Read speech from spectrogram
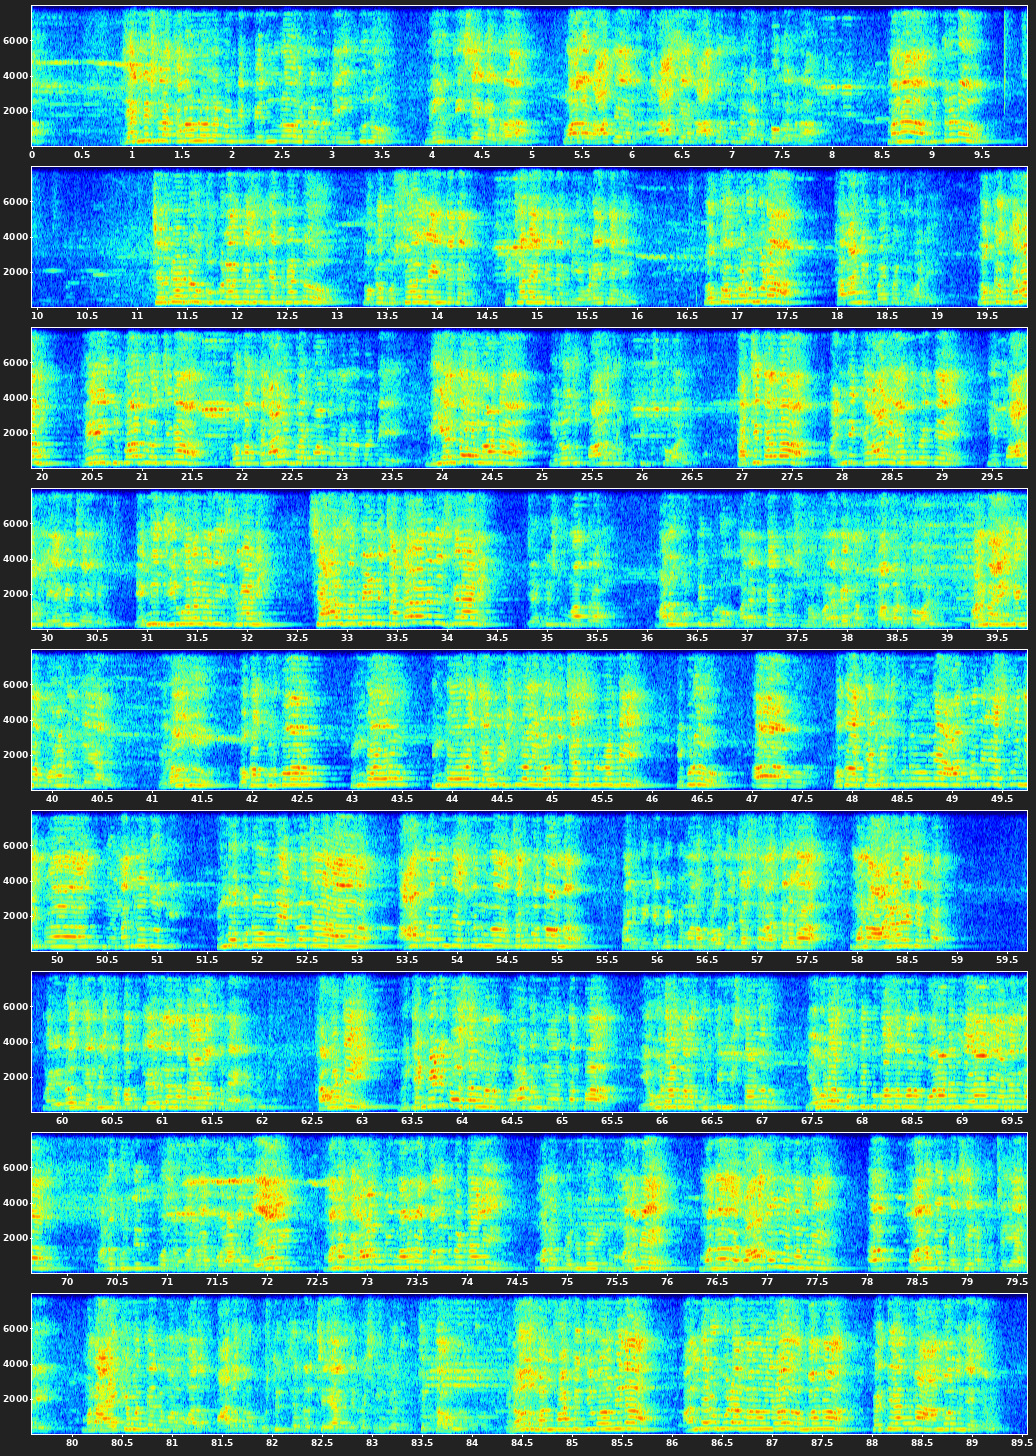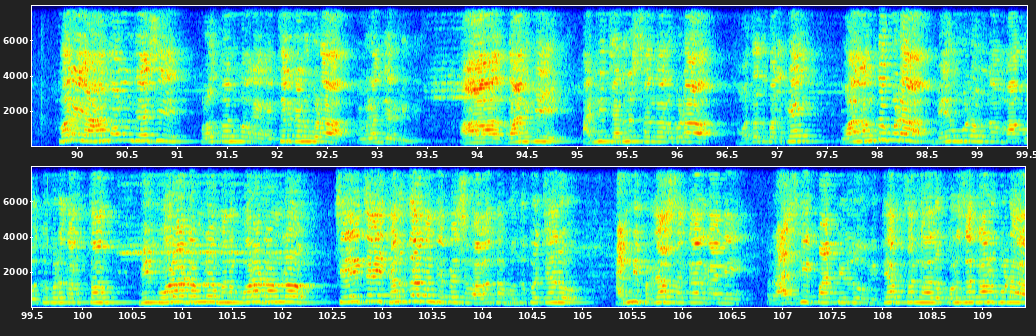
జర్నలిస్టుల కలంలో ఉన్నటువంటి పెన్లో ఉన్నటువంటి ఇంకును మీరు తీసేయగలరా? వాళ్ళ రాతే రాసే రాతలను మీరు అడ్డుకోగలరా? మన మిత్రుడు చెప్పినట్టు గుంపు వెంకటేశ్వరం చెప్పినట్టు ఒక ముసలి అయితేనేమి హిట్లర్ అయితేనేమి ఎవడైతేనేం ఒక్కొక్కడు కూడా కళానికి భయపడిన వాడే. ఒక్క కలం వేయి తుపాకులు వచ్చినా ఒక కళానికి భయపడుతున్నటువంటి నియంత్రణ మాట ఈరోజు పాలకులు గుర్తించుకోవాలి. ఖచ్చితంగా అన్ని కళాలు ఏకమైతే ఈ పాలకులు ఏమీ చేయలేవు. ఎన్ని జీవోలను తీసుకురాని శాసనసభలు ఎన్ని చట్టాలను తీసుకురాని జర్నలిస్ట్ మాత్రం మన గుర్తింపును మన రికగ్నేషన్ను మనమే మనం కాపాడుకోవాలి. మనమే ఐక్యంగా పోరాటం చేయాలి. ఈరోజు ఒక కుర్పవరం ఇంకొకరు ఇంకొకరు జర్నలిస్టులో ఈరోజు చేస్తున్నటువంటి ఇప్పుడు ఒక జర్నలిస్ట్ కుటుంబమే ఆత్మహత్య చేసుకుంది నదిలో దూకి. ఇంకో కుటుంబమే ఎట్లా ఆత్మహత్య ఆత్మహత్యలు చేసుకుని చనిపోతూ ఉన్నారు. మరి వీటన్నిటిని మన ప్రభుత్వం చేస్తున్న హత్యలుగా మనం ఆనాడే చెప్పాం. మరి ఈరోజు జర్నలిస్టుల బతుకులు ఏ విధంగా తయారవుతున్నాయి అన్నటువంటి కాబట్టి వీటన్నిటి కోసం మనం పోరాటం చేయాలి తప్ప ఎవడో మనకు గుర్తింపిస్తాడు ఎవడో గుర్తింపు కోసం మనం పోరాటం చేయాలి అనేది కాదు. మన గుర్తింపు కోసం మనమే పోరాటం చేయాలి. మన కళానికి మనమే పదును పెట్టాలి. మన పెన్నులో మనమే మన రాతల్ని మనమే పాలకులు తెలిసేటట్లు చేయాలి. మన ఐక్యమత్యాన్ని మనం వాళ్ళకు పాలకులకు గుర్తించేటట్లు చేయాలని చెప్పేసి నేను చెప్తా ఉన్నా. ఈరోజు వన్ ఫార్టీ జీవో మీద అందరూ కూడా మనం ఈరోజు మొన్న పెద్ద ఎత్తున ఆందోళన చేశాం మరి ఆందోళన చేసి ప్రభుత్వానికి ఒక హెచ్చరికను కూడా ఇవ్వడం జరిగింది. ఆ దానికి అన్ని జర్నలిస్ట్ సంఘాలు కూడా మద్దతు పలికాయి. వాళ్ళందరూ కూడా మేము కూడా ఉన్నాం మా గొంతు కూడా కలుపుతాం. మీ పోరాటంలో మన పోరాటంలో చేయి చేయి కలుపుతామని చెప్పేసి వాళ్ళంతా ముందుకొచ్చారు. అన్ని ప్రజా సంఘాలు కానీ రాజకీయ పార్టీలు విద్యార్థి సంఘాలు కుల సంఘాలు కూడా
